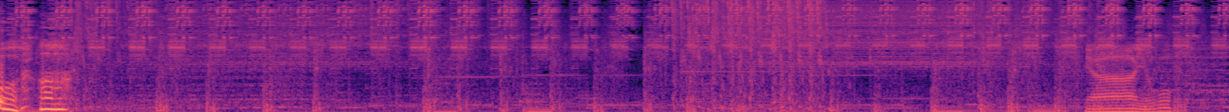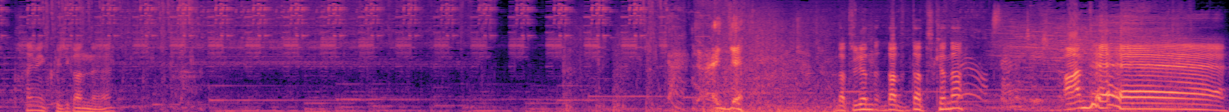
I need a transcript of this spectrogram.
어, 아. 그지 같네. 야, 이게 나 들렸나? 나, 나 들켰나? Sanitation. 안 돼!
